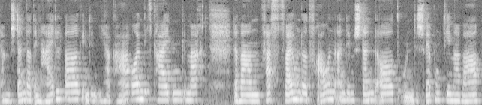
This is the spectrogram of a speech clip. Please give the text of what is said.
am Standort in Heidelberg in den IHK-Räumlichkeiten gemacht. Da waren fast 200 Frauen an dem Standort und das Schwerpunktthema war,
